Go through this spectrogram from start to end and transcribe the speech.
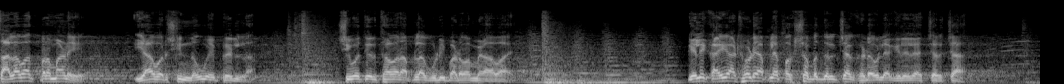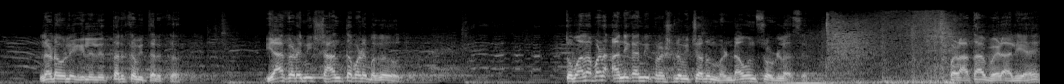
सालावाद प्रमाणे यावर्षी नऊ एप्रिलला शिवतीर्थावर आपला गुढीपाडवा मिळावा आहे. गेले काही आठवडे आपल्या पक्षाबद्दलच्या घडवल्या गेलेल्या चर्चा लढवले गेलेले तर्कवितर्क याकडे मी शांतपणे बघत होतो. तुम्हाला पण अनेकांनी प्रश्न विचारून भंडावून सोडलं असेल. पण आता वेळ आली आहे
